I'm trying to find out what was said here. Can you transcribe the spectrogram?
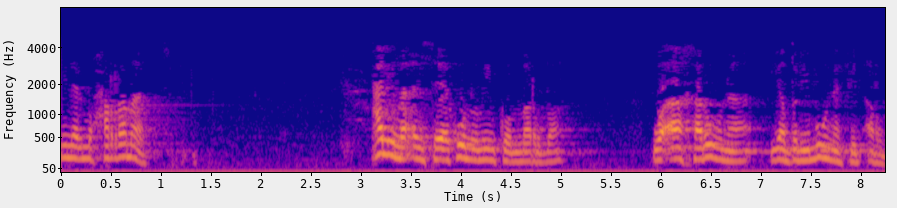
من المحرمات. علم أن سيكون منكم مرضى وآخرون يضربون في الأرض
